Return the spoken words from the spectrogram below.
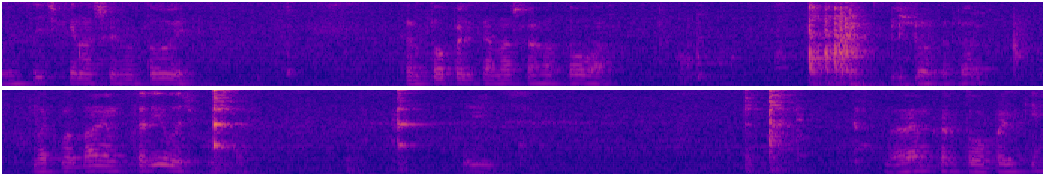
Лисички наші готові. Картопелька наша готова. Що тепер? Накладаємо в тарілочку. Дивіться. Беремо картопельки.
